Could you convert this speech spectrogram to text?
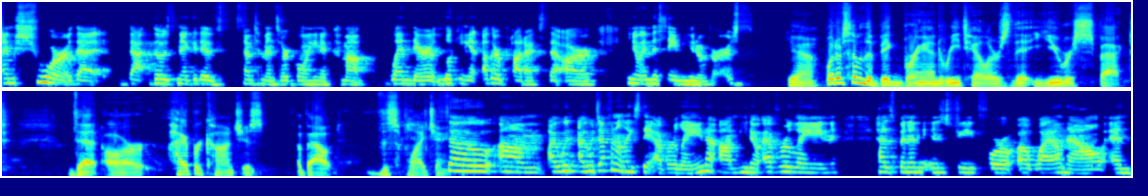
I'm sure that that those negative sentiments are going to come up when they're looking at other products that are, you know, in the same universe. Yeah. What are some of the big brand retailers that you respect that are hyper conscious about the supply chain? So um, I would I would definitely say Everlane. Um, you know, Everlane has been in the industry for a while now. And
